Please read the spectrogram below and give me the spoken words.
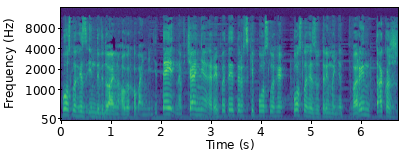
послуги з індивідуального виховання дітей, навчання, репетиторські послуги, послуги з утримання тварин, також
